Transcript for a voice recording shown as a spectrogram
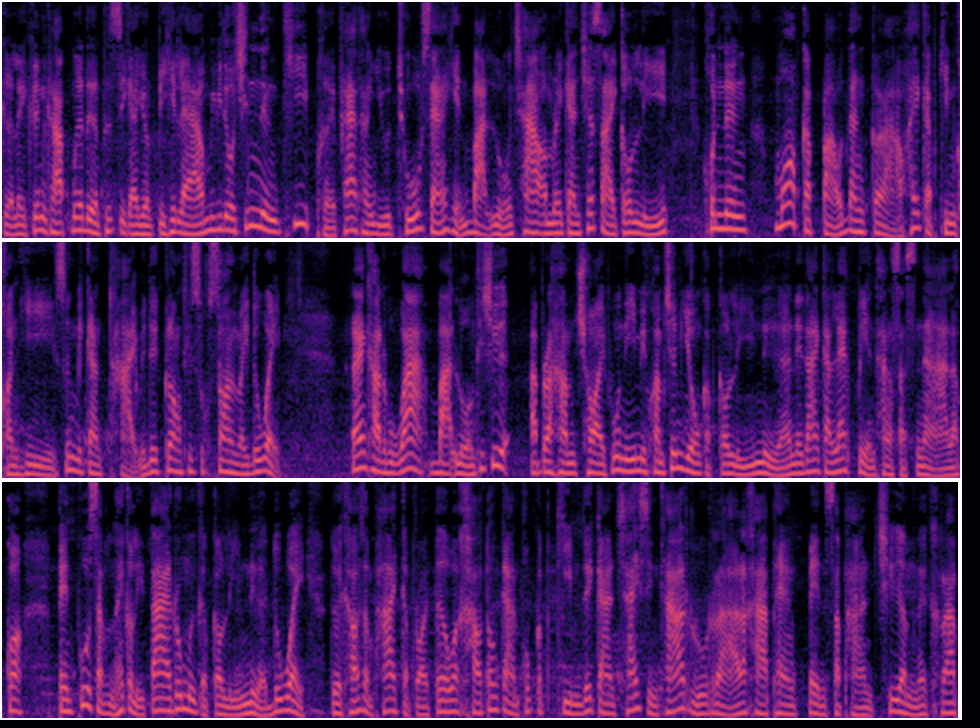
เกิดอะไรขึ้นครับ เมื่อเดือนพฤศจิกายนปีที่แล้ว มีวิดีโอชิ้นหนึ่งที่เผยแพร่ทาง YouTube แสดงให้เห็นบาทหลวงชาวอเมริกันเชื้อสายเกาหลี คนหนึ่งมอบกระเป๋าดังกล่าวให้กับคิมกอนฮีซึ่งมีการถ่ายไว้ด้วยกล้องที่ซุกซ่อนไว้ด้วย รายงานข่าวระบุว่าบาทหลวงที่ชื่ออับราฮัมชอยผู้นี้มีความเชื่อมโยงกับเกาหลีเหนือในด้านการแลกเปลี่ยนทางศาสนา แล้วก็เป็นผู้สนับสนุนให้เกาหลีใต้ร่วมมือกับเกาหลีเหนือด้วย โดยเขาสัมภาษณ์กับรอยเตอร์ว่าเขาต้องการพบกับคิมด้วยการใช้สินค้าหรูหราราคาแพงเป็นสะพานเชื่อมนะครับ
